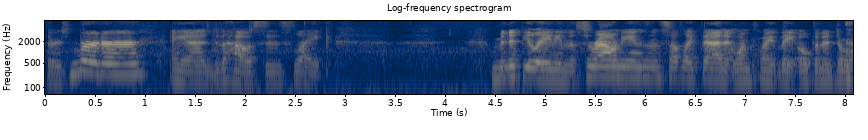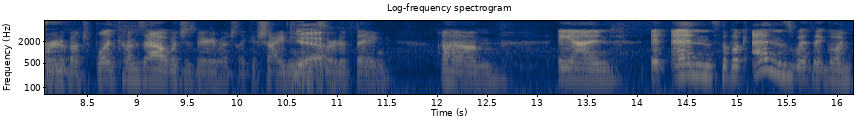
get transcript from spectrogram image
there's murder, and the house is like manipulating the surroundings and stuff like that. And at one point, they open a door and a bunch of blood comes out, which is very much like a shining Yeah. sort of thing. Um, and it ends. The book ends with it going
